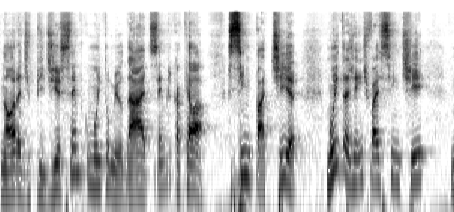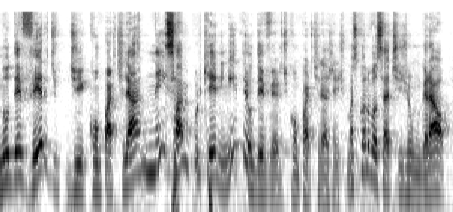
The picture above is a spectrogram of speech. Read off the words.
na hora de pedir, sempre com muita humildade, sempre com aquela simpatia. Muita gente vai sentir no dever de, de, compartilhar, nem sabe por quê, ninguém tem o dever de compartilhar, gente. Mas quando você atinge um grau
